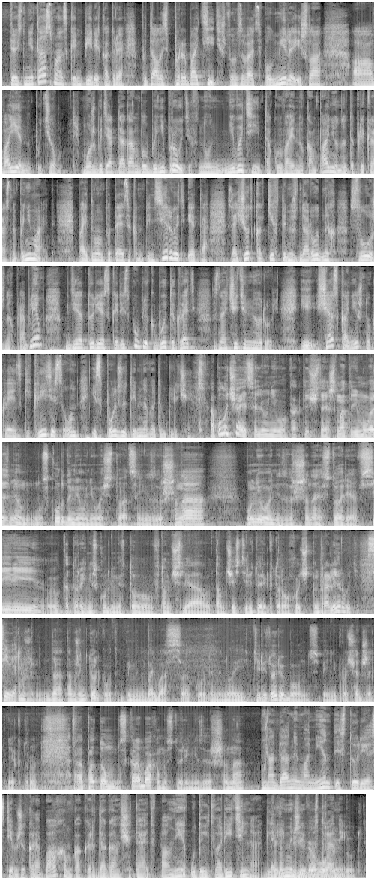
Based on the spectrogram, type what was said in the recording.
то есть не та Османская империя, которая пыталась поработить, что называется, полмира и шла а, военным путем. Может быть, Эрдоган был бы не против, но он не вытянет такую военную кампанию, он это прекрасно понимает. Поэтому он пытается компенсировать это за счет каких-то международных сложных проблем, где Турецкая республика будет играть значительную роль. И сейчас, конечно, украинский кризис он использует именно в этом ключе. А получается ли у него, как ты считаешь? Смотри, мы возьмем, ну, с курдами у него ситуация не завершена, у него не завершена история в Сирии, которая не с курдами в, то, в том числе, а там часть территории, которую он хочет контролировать. Север. Там же, да, там же не только вот именно борьба с курдами, но и территорию бы он себе не прочь отжать некоторую. А потом с Карабахом история не завершена. На данный момент история с тем же Карабахом, как Эрдоган считает, вполне удовлетворительна для как имиджа его страны. Идут.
